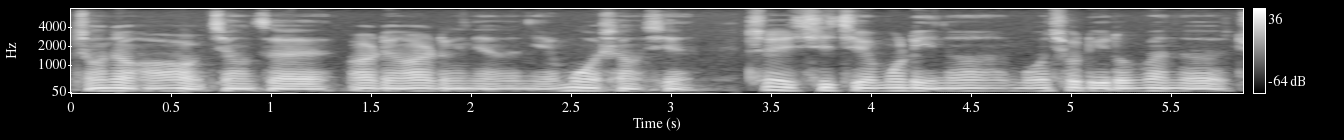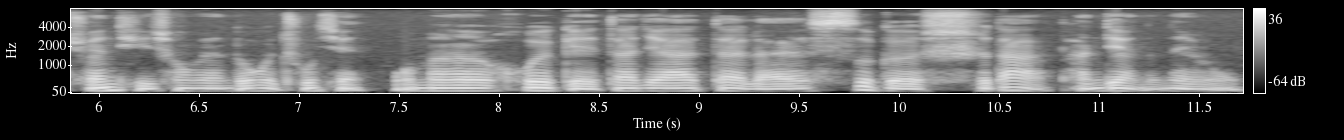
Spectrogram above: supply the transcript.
整整好好将在二零二零年的年末上线。这一期节目里呢，魔球理论班的全体成员都会出现。我们会给大家带来四个十大盘点的内容。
